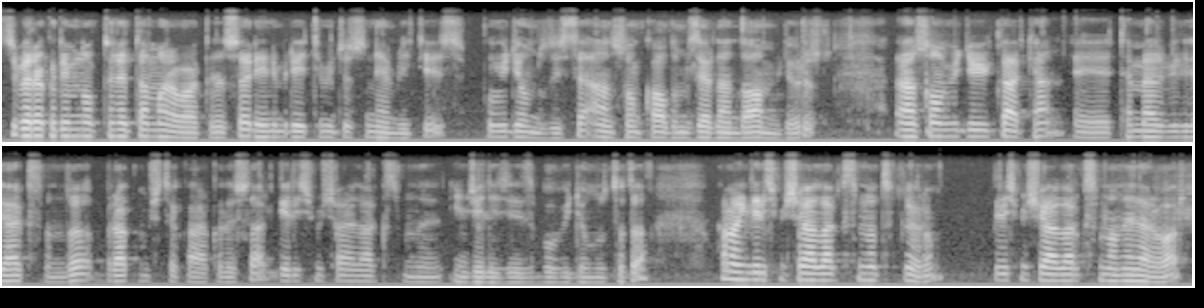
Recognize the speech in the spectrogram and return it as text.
Siberakademi.net'ten merhaba arkadaşlar. Yeni bir eğitim videosunun birlikteyiz. Bu videomuzda ise en son kaldığımız yerden devam ediyoruz. En son video yüklerken e, temel bilgiler kısmında bırakmıştık arkadaşlar. Gelişmiş ayarlar kısmını inceleyeceğiz bu videomuzda da. Hemen gelişmiş ayarlar kısmına tıklıyorum. Gelişmiş ayarlar kısmında neler var?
